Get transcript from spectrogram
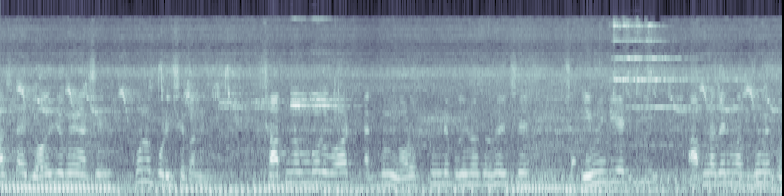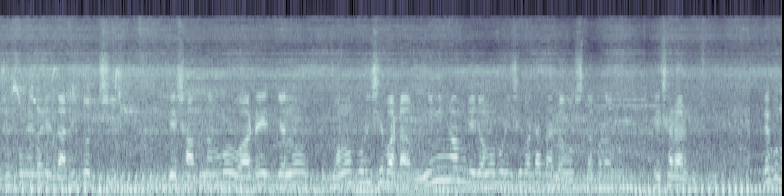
রাস্তায় জল জমে আছে, কোনো পরিষেবা নেই। সাত নম্বর ওয়ার্ড একদম নরককুণ্ডে পরিণত হয়েছে। ইমিডিয়েটলি আপনাদের মাধ্যমে প্রশাসনের কাছে দাবি করছি যে সাত নম্বর ওয়ার্ডের যেন জনপরিষেবাটা মিনিমাম যে জনপরিষেবাটা তার ব্যবস্থা করা হোক, এছাড়া আর কিছু দেখুন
